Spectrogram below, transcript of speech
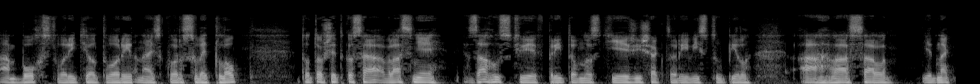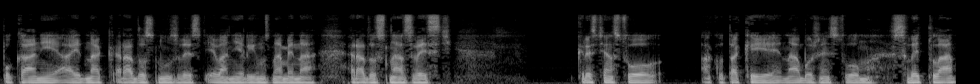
a Boh, stvoriteľ, tvorí najskôr svetlo. Toto všetko sa vlastne zahustuje v prítomnosti Ježiša, ktorý vystúpil a hlásal jednak pokánie a jednak radosnú zväzť. Evangelium znamená radosná zväzť. Kresťanstvo ako také je náboženstvom svetla,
